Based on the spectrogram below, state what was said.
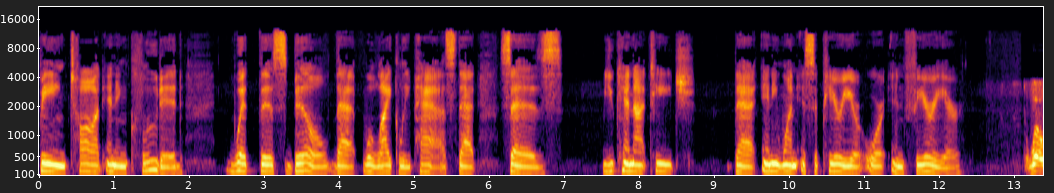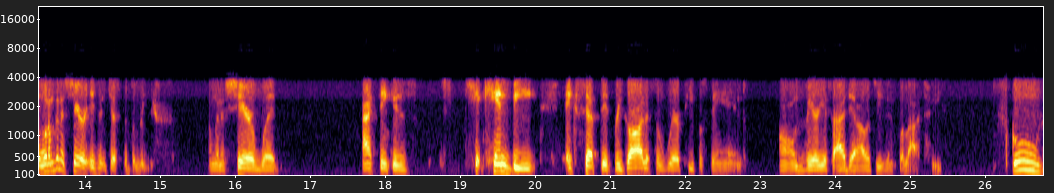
being taught and included with this bill that will likely pass that says you cannot teach that anyone is superior or inferior? Well, what I'm going to share isn't just a belief. I'm going to share what I think is can be accepted regardless of where people stand on various ideologies and philosophies schools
